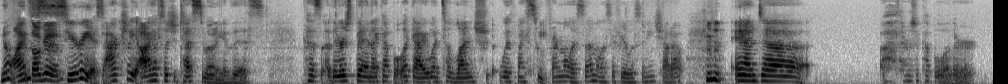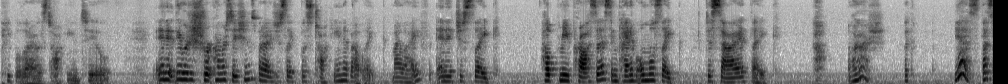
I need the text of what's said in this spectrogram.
No, I'm It's all good. serious. Actually, I have such a testimony of this because there's been a couple. Like I went to lunch with my sweet friend Melissa. Melissa, if you're listening, shout out. and uh, oh, there was a couple other people that I was talking to, and it, they were just short conversations. But I just like was talking about like my life, and it just like helped me process and kind of almost like decide like, oh my gosh, like yes, that's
